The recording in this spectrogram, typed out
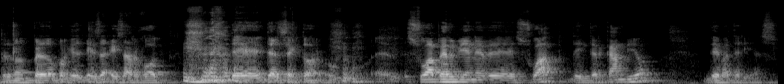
perdón, perdón, porque es, es argot de, del sector. El swapper viene de swap, de intercambio de baterías.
